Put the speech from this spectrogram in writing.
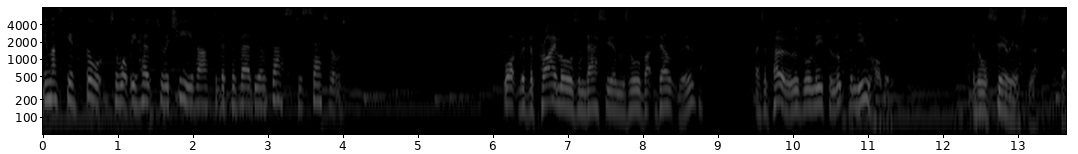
we must give thought to what we hope to achieve after the proverbial dust has settled. What with the primals and Ascians all but dealt with, I suppose we'll need to look for new hobbies. In all seriousness, though.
